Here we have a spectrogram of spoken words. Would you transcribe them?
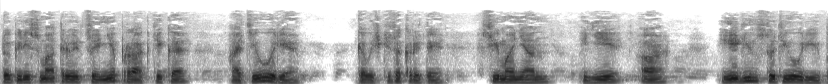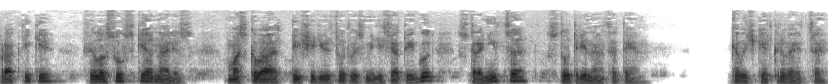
то пересматривается не практика, а теория, кавычки закрытые, Симонян, Е. А. Единство теории и практики, философский анализ, Москва, 1980 год, страница 113. Кавычки открываются.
